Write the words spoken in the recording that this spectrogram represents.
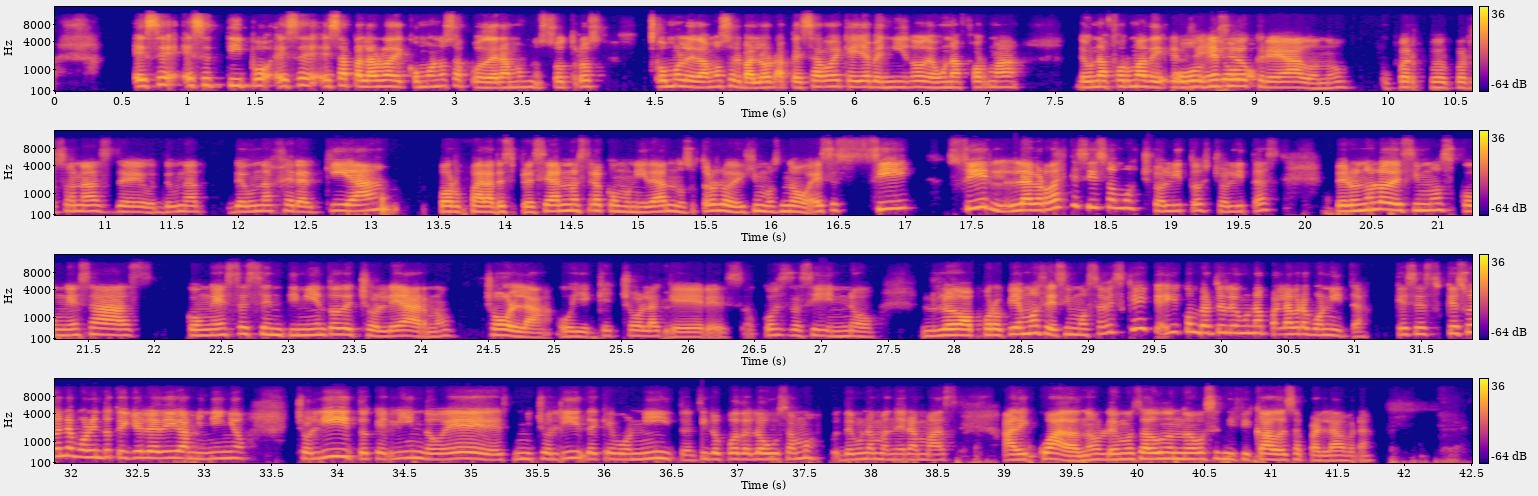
Ese, ese tipo, ese, esa palabra de cómo nos apoderamos nosotros, cómo le damos el valor, a pesar de que haya venido de una forma de, una forma de que odio. sido creado, ¿no? Por, por personas de, de, una, de una jerarquía por, para despreciar nuestra comunidad, nosotros lo dijimos, no, ese sí, sí, la verdad es que sí somos cholitos, cholitas, pero no lo decimos con, esas, con ese sentimiento de cholear, ¿no? Chola, oye, qué chola que eres, o cosas así, no. Lo apropiamos y decimos, ¿sabes qué? Hay que convertirlo en una palabra bonita, que, se, que suene bonito que yo le diga a mi niño, cholito, qué lindo eres, mi cholita, qué bonito. Y lo, lo usamos de una manera más adecuada, ¿no? Le hemos dado un nuevo significado a esa palabra.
